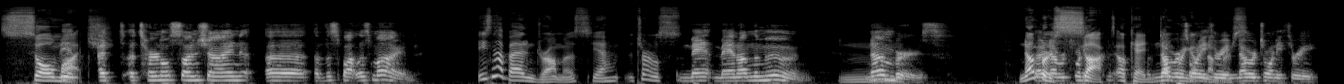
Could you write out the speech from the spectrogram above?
so The much. Eternal Sunshine uh, of the Spotless Mind, He's not bad in dramas. Yeah, Eternal. Man Man on the Moon, Mm. Numbers. Numbers number 20 sucked. Okay, number twenty numbers. Number twenty three.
